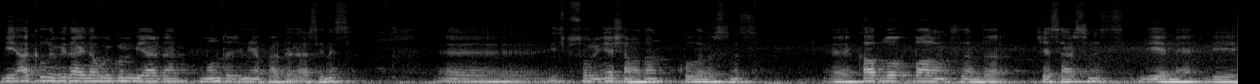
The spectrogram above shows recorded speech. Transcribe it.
Bir akıllı vidayla uygun bir yerden montajını yapar dilerseniz eee, hiçbir sorun yaşamadan kullanırsınız. Kablo bağlantılarını da kesersiniz. Diğerine bir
